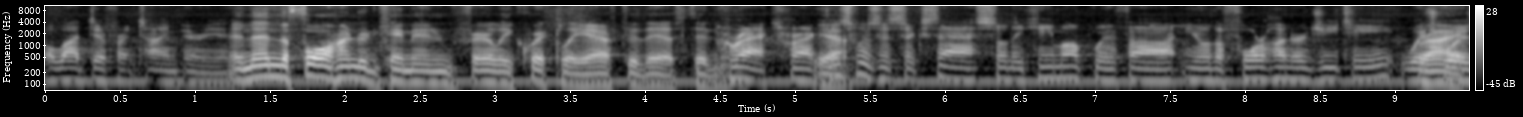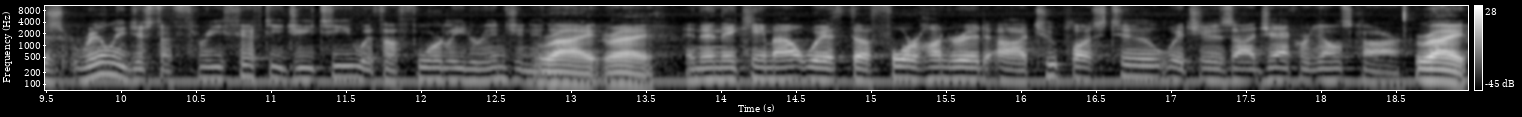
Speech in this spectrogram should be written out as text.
a lot different time period. And then the 400 came in fairly quickly after this, didn't it? correct, correct. Yeah. This was a success. So they came up with uh, you know the 400 GT, which Right. was really just a 350 GT with a four-liter engine in it. Right, right. And then they came out with the 400 uh, 2 plus 2, which is uh, Jack Riddell's car. Right.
